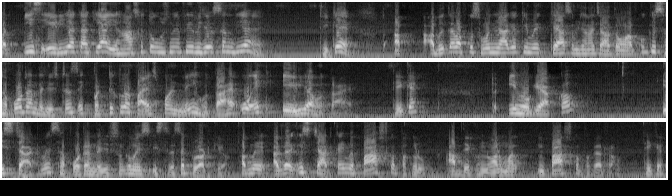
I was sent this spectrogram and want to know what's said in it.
पर इस एरिया का क्या, यहाँ से तो उसने फिर रिजेक्शन दिया है। ठीक है? तो अब, अभी तक आपको समझ में आ गया कि मैं क्या समझाना चाहता हूँ आपको कि सपोर्ट एंड रेजिस्टेंस एक पर्टिकुलर प्राइस पॉइंट नहीं होता है, वो एक एरिया होता है। ठीक है? तो ये हो गया आपका इस चार्ट में सपोर्ट एंड रेजिस्टेंस को मैं इस, तरह से प्लॉट किया। अब मैं अगर इस चार्ट का ही मैं पास्ट को पकड़ू आप देखो नॉर्मल पास्ट को पकड़ रहा हूँ ठीक है?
